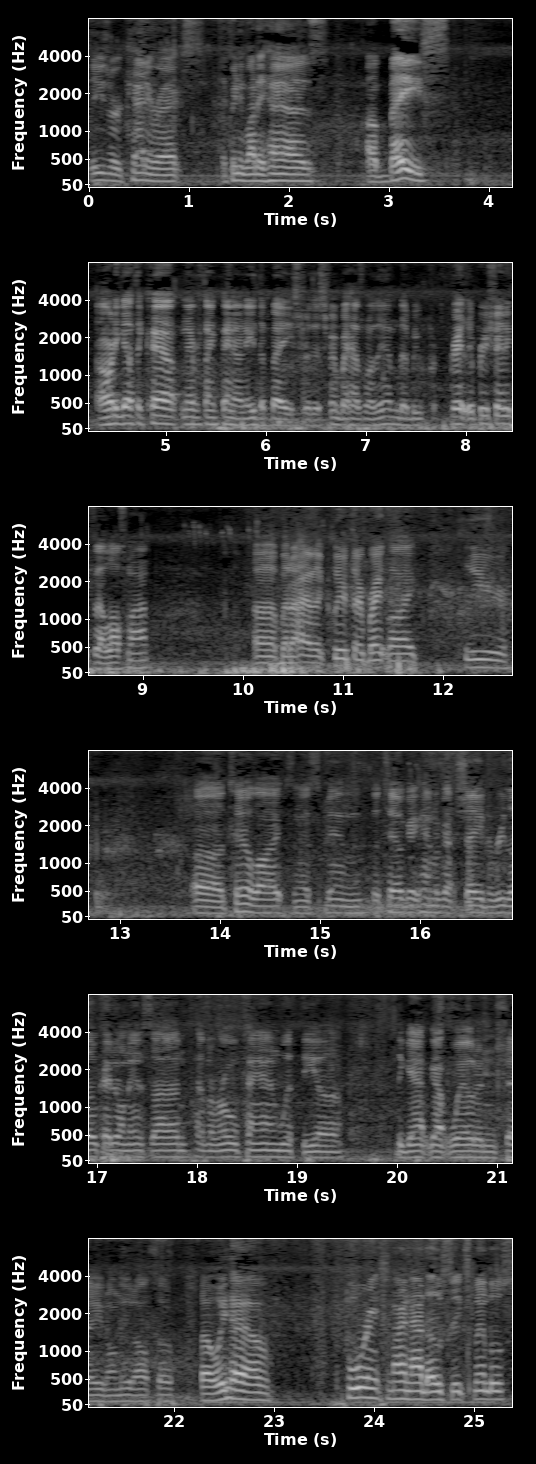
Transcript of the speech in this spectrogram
These are caddy racks. If anybody has a base, I already got the cap and everything painted. I need the base for this. If anybody has one of them, that'd be greatly appreciated because I lost mine. Uh, but I have a clear third brake light, clear uh, tail lights, and it's been the tailgate handle got shaved and relocated on the inside. Has a roll pan with the uh, the gap got welded and shaved on it also. Uh, we have four inch 9906 spindles.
